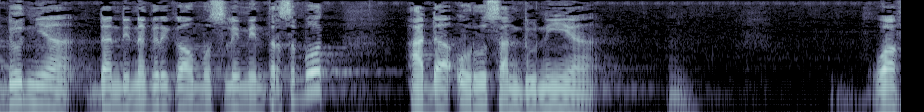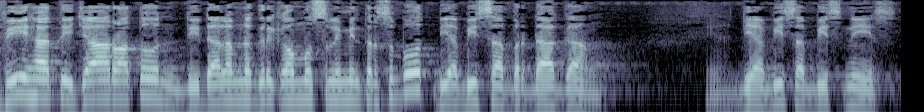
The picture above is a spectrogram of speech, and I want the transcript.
dunya dan di negeri kaum muslimin tersebut ada urusan dunia. Wa fiha tijaratun di dalam negeri kaum muslimin tersebut dia bisa berdagang ya, dia bisa bisnis.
